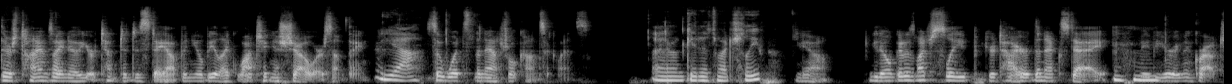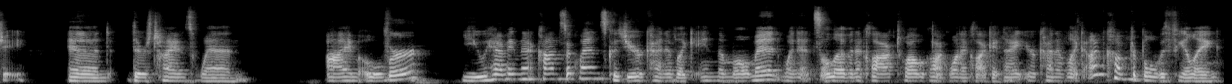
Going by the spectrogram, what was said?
there's times I know you're tempted to stay up and you'll be like watching a show or something. Yeah. So what's the natural consequence? I don't get as much sleep. Yeah. You don't get as much sleep. You're tired the next day. Mhm. Maybe you're even grouchy. And there's times when I'm over you having that consequence because you're kind of like in the moment when it's 11 o'clock, 12 o'clock, 1 o'clock at night. You're kind of like, I'm comfortable with feeling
